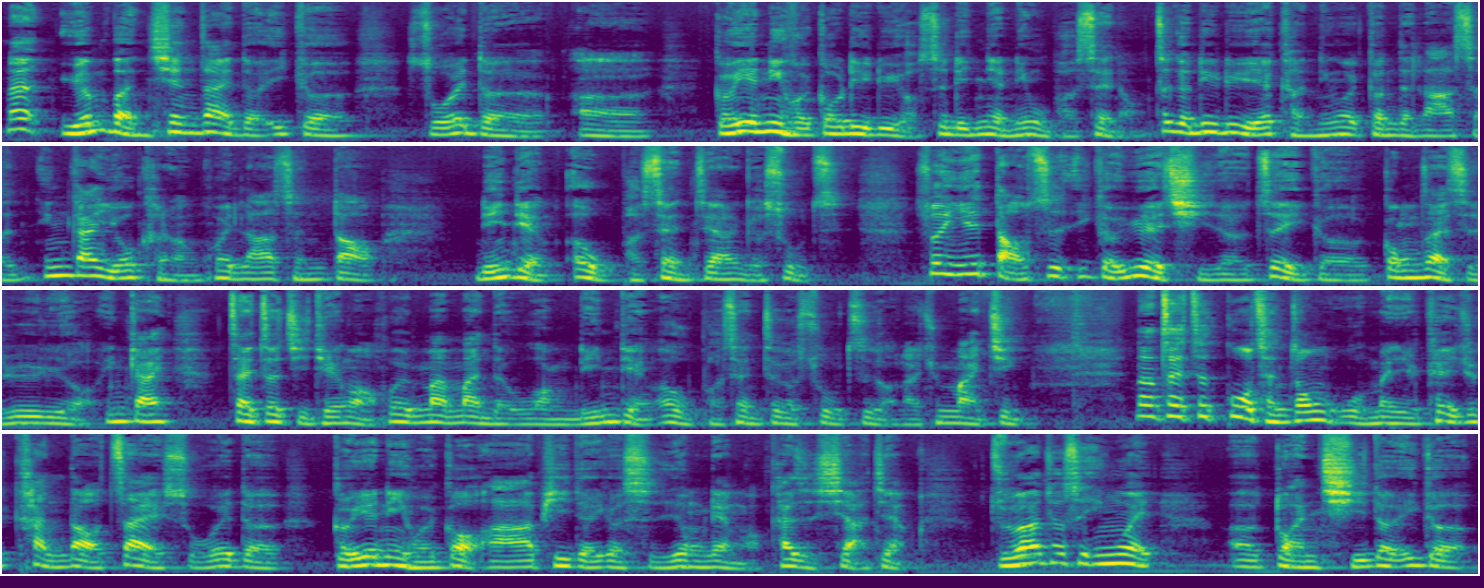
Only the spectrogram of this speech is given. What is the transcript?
那原本现在的一个所谓的呃隔夜逆回购利率哦是零点零五 percent 哦，这个利率也肯定会跟着拉升，应该有可能会拉升到。零点二五 percent 这样一个数值，所以也导致一个月期的这个公债值利率哦，应该在这几天哦，会慢慢的往零点二五 percent 这个数字哦来去迈进。那在这过程中，我们也可以去看到，在所谓的隔夜逆回购 RRP 的一个使用量哦开始下降，主要就是因为呃短期的一个。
